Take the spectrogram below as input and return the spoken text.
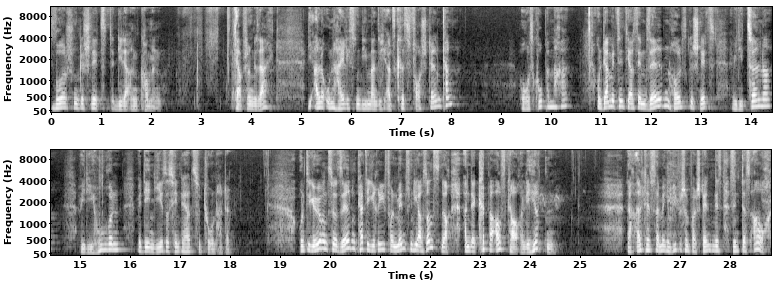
Burschen geschnitzt, die da ankommen? Ich habe schon gesagt, die allerunheiligsten, die man sich als Christ vorstellen kann. Horoskopemacher. Und damit sind sie aus demselben Holz geschnitzt wie die Zöllner, wie die Huren, mit denen Jesus hinterher zu tun hatte. Und sie gehören zur selben Kategorie von Menschen, die auch sonst noch an der Krippe auftauchen, die Hirten. Nach alttestamentlichem biblischem Verständnis sind das auch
